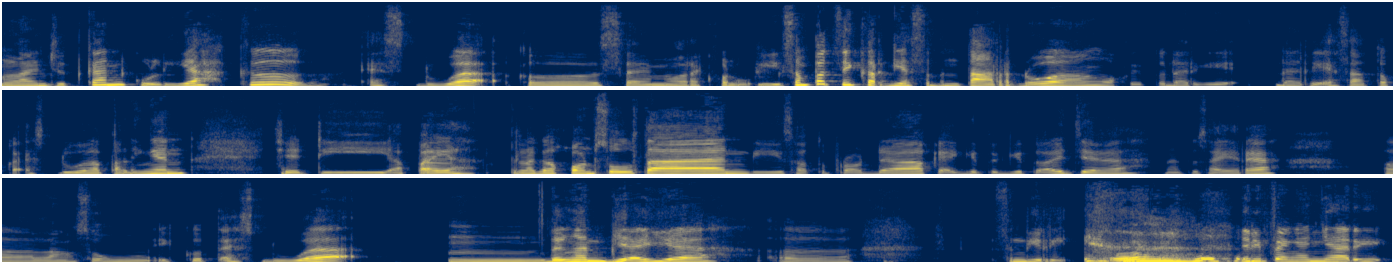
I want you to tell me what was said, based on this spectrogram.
melanjutkan kuliah ke S2 ke Samuel Rekfon UI. Sempat sih kerja sebentar doang waktu itu dari dari S1 ke S2 palingan jadi apa ya tenaga konsultan di suatu produk kayak gitu-gitu aja. Nah terus akhirnya eh, langsung ikut S2 hmm, dengan biaya eh, sendiri. Oh. Jadi pengen nyari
